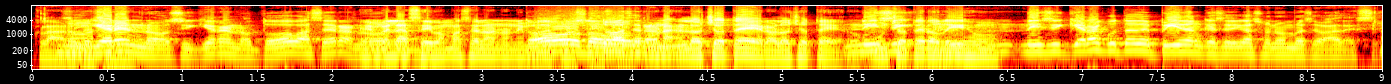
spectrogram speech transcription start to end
Claro. si quieren, sí. no. Si quieren, no. Todo va a ser anónimo. En verdad sí, vamos a hacerlo anónimo. Todo de va a ser Una- anónimo. Los choteros, los choteros. Ni un si- chotero dijo... Ni siquiera que ustedes pidan que se diga su nombre se va a decir.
